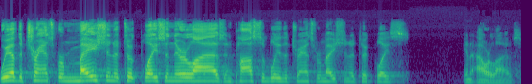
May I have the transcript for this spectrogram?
We have the transformation that took place in their lives and possibly the transformation that took place in our lives.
